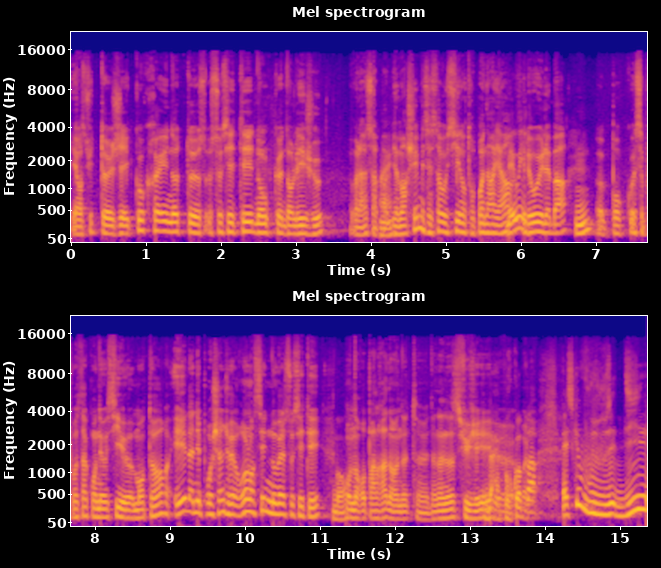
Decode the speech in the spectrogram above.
Et ensuite, euh, j'ai co-créé une autre société donc dans les jeux. Voilà, ça n'a pas bien marché, mais c'est ça aussi l'entrepreneuriat. Oui. C'est les hauts et les bas. Hmm. Euh, pourquoi C'est pour ça qu'on est aussi euh, mentor. Et l'année prochaine, je vais relancer une nouvelle société. On en reparlera dans notre, dans notre sujet. Bah, euh, pourquoi pas Est-ce que vous vous êtes dit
